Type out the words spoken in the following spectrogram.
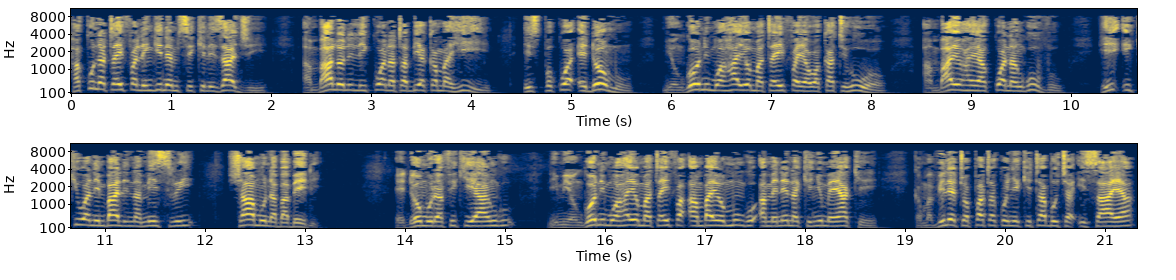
hakuna taifa lingine msikilizaji ambalo lilikuwa na tabia kama hii isipokuwa edomu miongoni mwa hayo mataifa ya wakati huo ambayo hayakuwa na nguvu hii ikiwa ni mbali na misri shamu na babeli. Edomu rafiki yangu ni miongoni mwa hayo mataifa ambayo mungu amenena kinyume yake kama vile twapata kwenye kitabu cha isaya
